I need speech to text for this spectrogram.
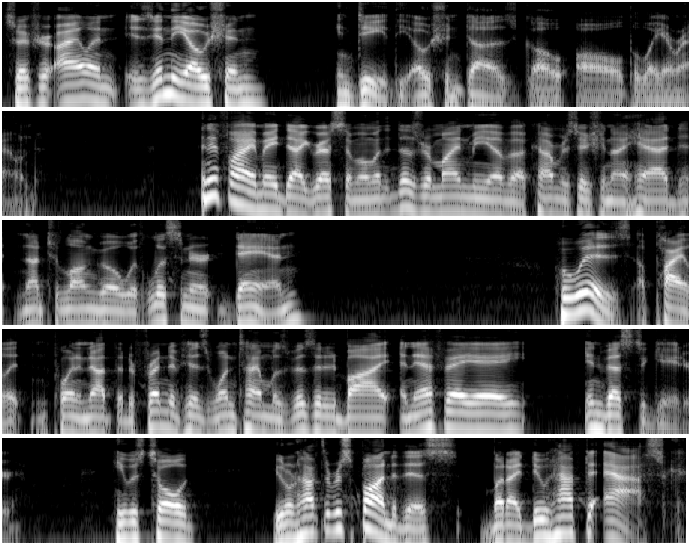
So if your island is in the ocean, indeed, the ocean does go all the way around. And if I may digress a moment, it does remind me of a conversation I had not too long ago with listener Dan, who is a pilot, and pointed out that a friend of his one time was visited by an FAA investigator. He was told, You don't have to respond to this, but I do have to ask.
